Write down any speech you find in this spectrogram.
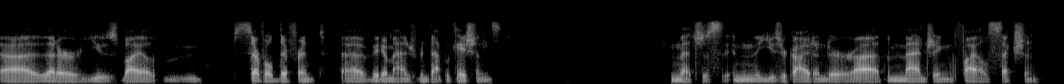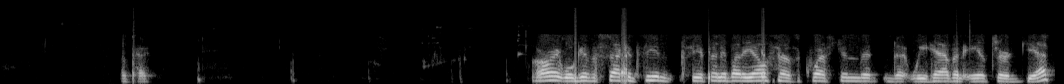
uh, that are used by uh, several different uh, video management applications. And that's just in the user guide under uh, the managing files section. Okay. All right, we'll give a second, see, see if anybody else has a question that, that we haven't answered yet.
